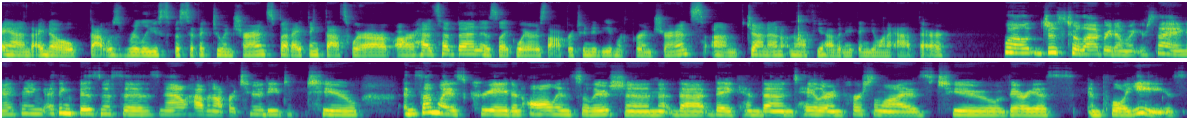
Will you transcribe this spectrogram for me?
And I know that was really specific to insurance, but I think that's where our, our heads have been is like where is the opportunity for insurance? Um, Jen, I don't know if you have anything you want to add there. Well, just to elaborate on what you're saying, I think I think businesses now have an opportunity to, to in some ways create an all-in solution that they can then tailor and personalize to various employees.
